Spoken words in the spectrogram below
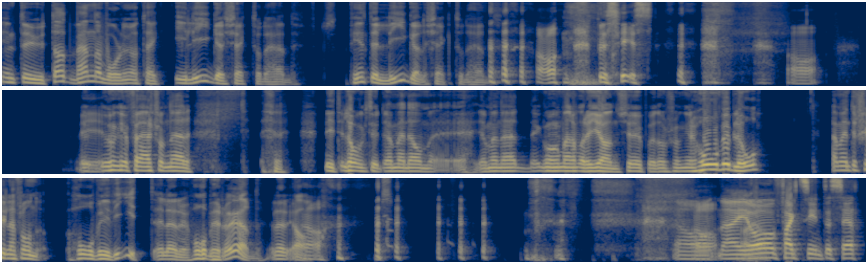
inte utan att vän av ordning har tänkt illegal check to the head. Finns det legal check to the head? ja, precis. ja. Det är Vi, Ungefär som när, lite långt ut, jag menar, om, jag menar en gång man har varit i Jönköping och de sjunger HV blå. Jag menar till skillnad från HV vit eller HV röd. Eller, ja. ja. Ja, Ja, nej, ja. jag har faktiskt inte sett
